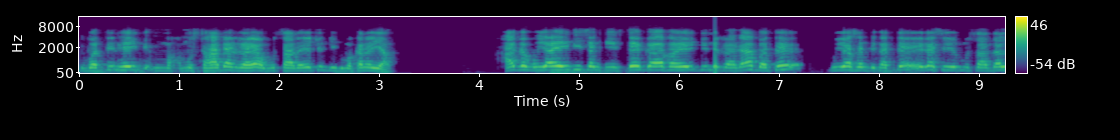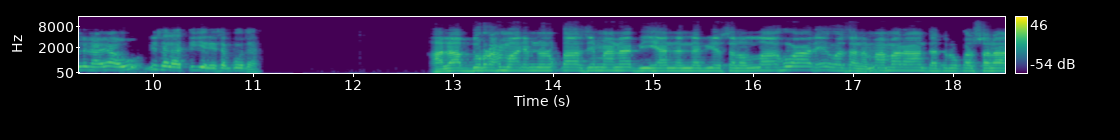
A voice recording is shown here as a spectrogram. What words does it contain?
dubartiin heedi mustahadaan irra yaa'u mustahada jechuun dhiiguma kana yaa'u haga guyyaa heedii san dhiiftee gaafa heediin irra dhaabate guyyaa san dhiqattee eegas mustahadaan haa yaa'u ni salaatti jedhe san boodaan قال عبد الرحمن بن القاسم عن أبيه أن النبي صلى الله عليه وسلم أمر أن تترك الصلاة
